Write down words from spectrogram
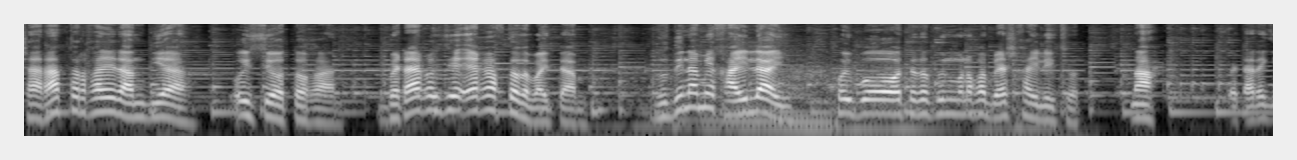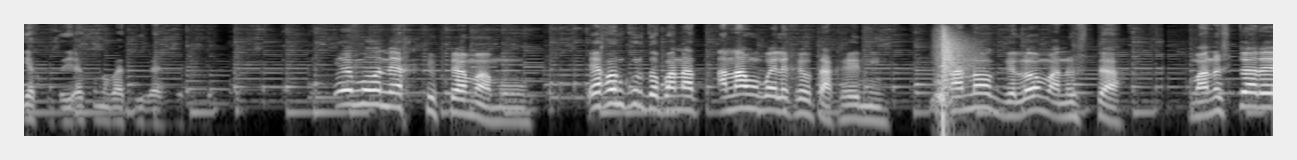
সারা তরকারি রান্ধিয়া ওইছে অতখান বেটাই কইছে এক সপ্তাহ বাইতাম দুদিন আমি খাইলাই। কইব তেতো তুমি মনে কর বেশ খাই লাইছ না বেটারে গিয়া খুঁজাইয়া কোনোবা দিলাইছে এমন এক কিপটা মামু। এখন কোর দোকানাত আনা মোবাইলে কেউ থাকেনি আনো গেল মানুষটা মানুষটারে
